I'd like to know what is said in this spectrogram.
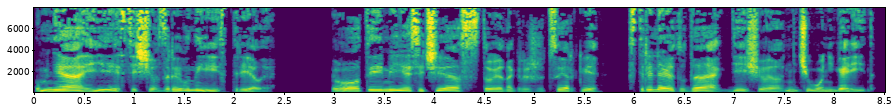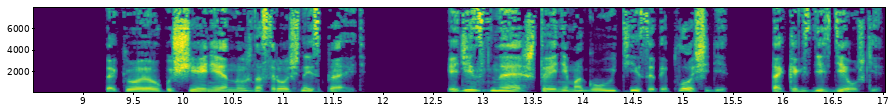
У меня есть еще взрывные стрелы. Вот ими я сейчас, стоя на крыше церкви, Стреляю туда, где еще ничего не горит. Такое упущение нужно срочно исправить. Единственное, что я не могу уйти с этой площади, так как здесь девушки.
